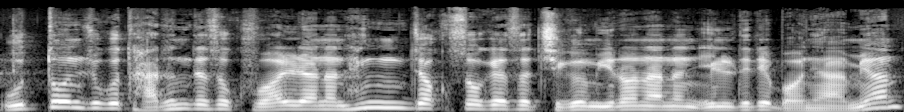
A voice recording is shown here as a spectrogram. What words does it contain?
웃돈 주고 다른 데서 구하려는 행적 속에서 지금 일어나는 일들이 뭐냐면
